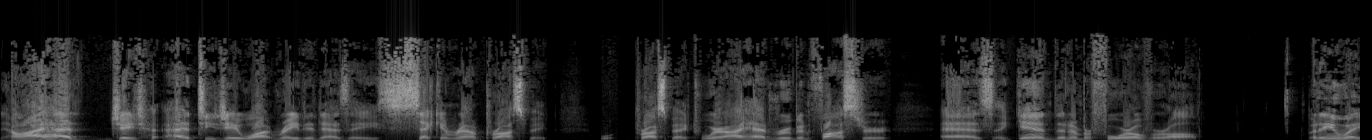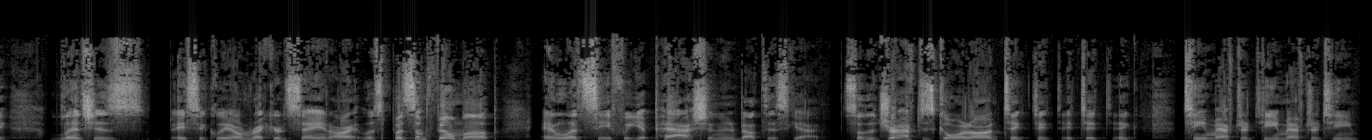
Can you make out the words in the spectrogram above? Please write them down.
Now I had J, I had T.J. Watt rated as a second round prospect prospect, where I had Reuben Foster as again the number four overall. But anyway, Lynch is basically on record saying, "All right, let's put some film up and let's see if we get passionate about this guy." So the draft is going on, tick tick tick tick tick, team after team after team.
